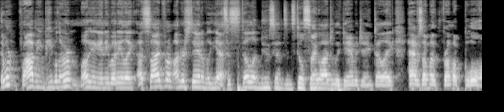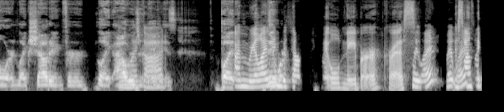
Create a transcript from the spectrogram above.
they weren't robbing people, they weren't mugging anybody. Like aside from understandably, yes, it's still a nuisance and still psychologically damaging to like have someone from a bullhorn like shouting for like oh hours oh or God. days. But I'm realizing were, this sounds like my old neighbor, Chris. Wait, what? Wait, what? It sounds like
